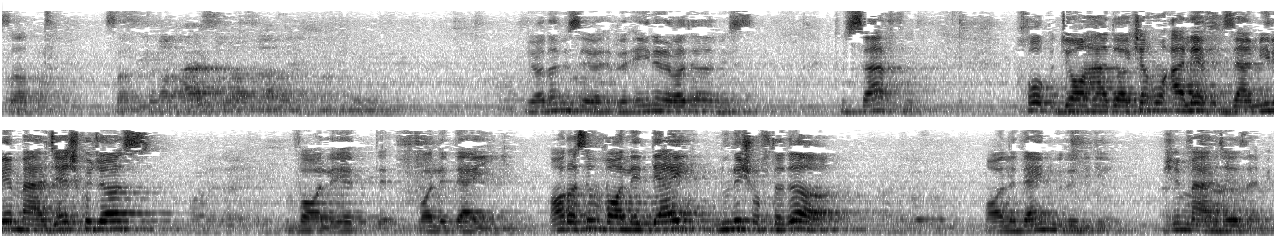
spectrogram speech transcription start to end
ذات. ذات. یادم نیست این روایت یادم نیست. تو صرف بود. خب جاهداکه اون الف ضمیر مرجعش کجاست؟ والد والدی. آن راستم والدی نونش افتاده؟ والدین بوده دیگه. میشه مرجع زمین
